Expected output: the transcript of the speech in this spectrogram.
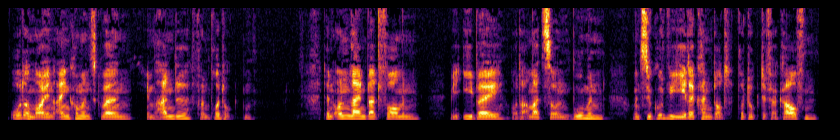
oder neuen Einkommensquellen im Handel von Produkten. Denn Online-Plattformen wie eBay oder Amazon boomen und so gut wie jeder kann dort Produkte verkaufen,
